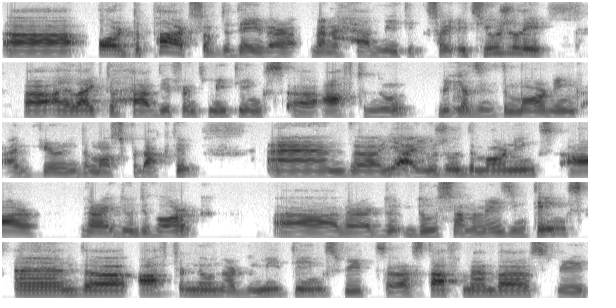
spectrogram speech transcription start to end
or the parts of the day where when I have meetings. So it's usually I like to have different meetings afternoon because mm. in the morning I'm feeling the most productive. And uh, yeah, usually the mornings are where I do the work uh, where I do, do, some amazing things. And uh, afternoon are the meetings with uh, staff members, with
